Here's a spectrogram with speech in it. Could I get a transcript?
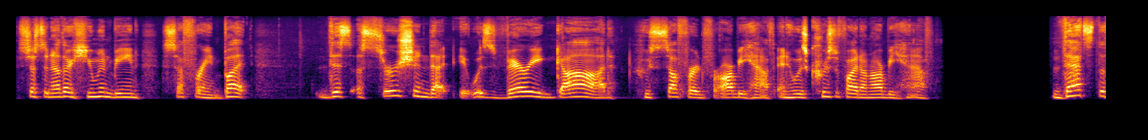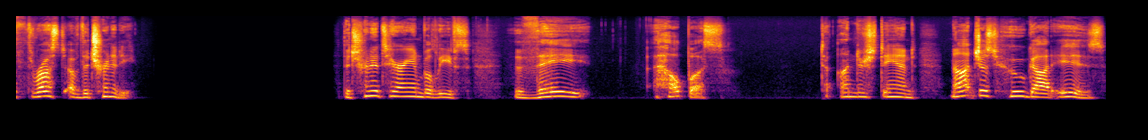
It's just another human being suffering. But this assertion that it was very God who suffered for our behalf and who was crucified on our behalf, that's the thrust of the Trinity. The Trinitarian beliefs, they help us to understand not just who God is,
